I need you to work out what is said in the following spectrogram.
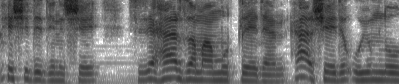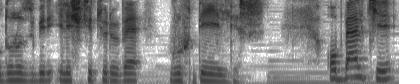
Ruh eşi dediğiniz şey sizi her zaman mutlu eden, her şeyde uyumlu olduğunuz bir ilişki türü ve ruh değildir. O belki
